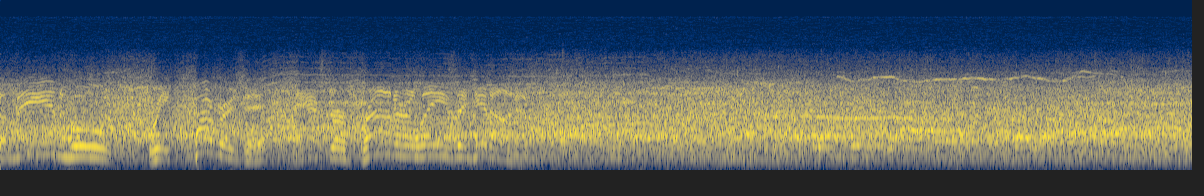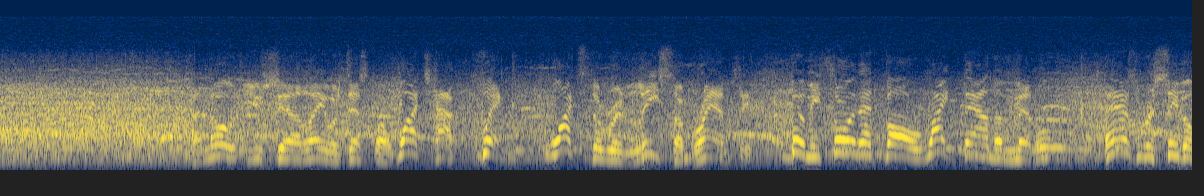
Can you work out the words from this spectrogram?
the man who recovers it after Browner lays the hit on him. I know UCLA was just going, watch how quick. Watch the release of Ramsey. Boom, he's throwing that ball right down the middle. There's the receiver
